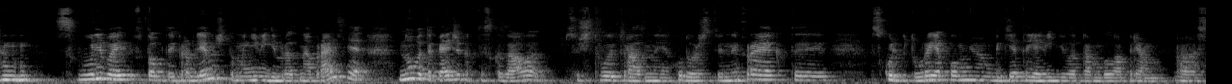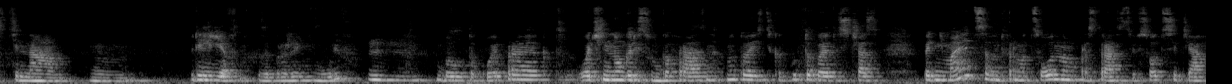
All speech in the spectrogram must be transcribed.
с вульвой в том-то и проблема, что мы не видим разнообразия. Ну вот опять же, как ты сказала, существуют разные художественные проекты, скульптуры, я помню, где-то я видела, там была прям э, стена рельефных изображений вульф. Mm-hmm. Был такой проект. Очень много рисунков разных. Ну, то есть, как будто бы это сейчас поднимается в информационном пространстве, в соцсетях.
